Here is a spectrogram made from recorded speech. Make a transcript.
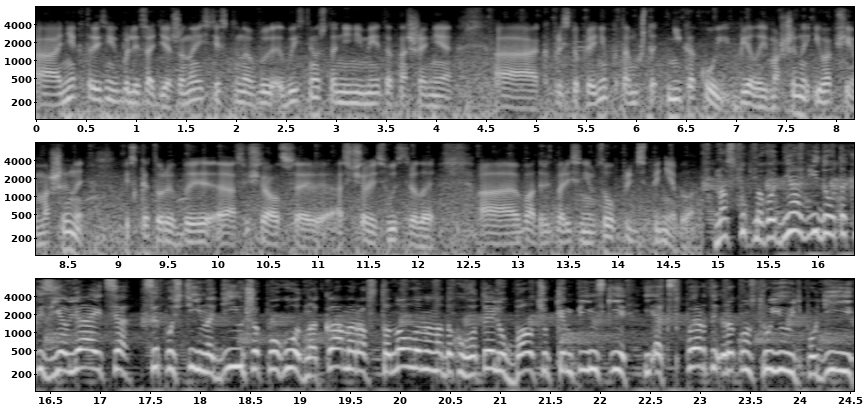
А, Некоторые из них были задержаны, естественно, вы- выяснилось, что они не имеют отношения а, к преступлению, потому что никакой белой машины и вообще машины, из которой бы э, осуществлялись выстрелы а, в адрес Бориса Немцова, в принципе, не было. Наступного дня відео таки з'являється. Це постійна діюча погодна камера, встановлена на даху готелю Балчук Кемпінський. І експерти реконструюють події,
